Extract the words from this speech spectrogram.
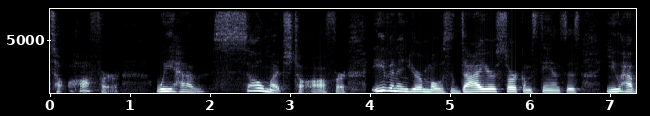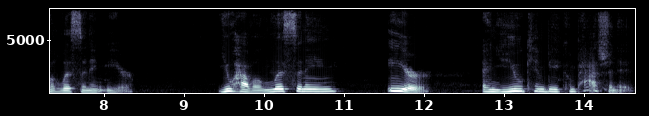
to offer. We have so much to offer. Even in your most dire circumstances, you have a listening ear. You have a listening ear, and you can be compassionate.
